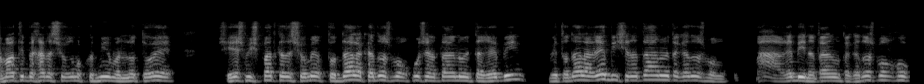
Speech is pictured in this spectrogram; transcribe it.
אמרתי באחד השיעורים הקודמים, אני לא טועה, שיש משפט כזה שאומר, תודה לקדוש ברוך הוא שנתן לנו את הרבי, ותודה לרבי שנתן לנו את הקדוש ברוך הוא. מה, הרבי נתן לנו את הקדוש ברוך הוא?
